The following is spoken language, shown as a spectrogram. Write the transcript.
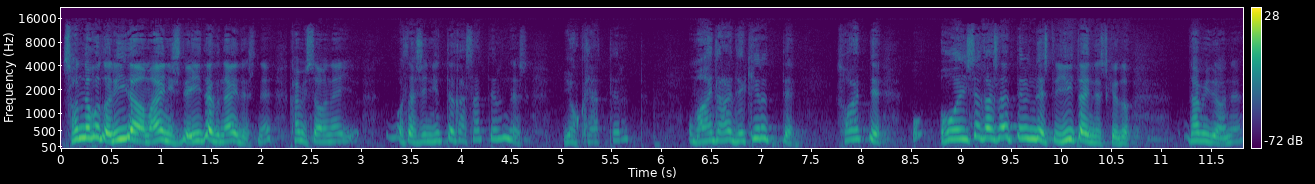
そんなことリーダーは前にして言いたくないですね。神様はね私に言ってくださってるんです。よくやってるって。お前ならできるって。そうやって応援してくださってるんですって言いたいんですけどダビデはね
